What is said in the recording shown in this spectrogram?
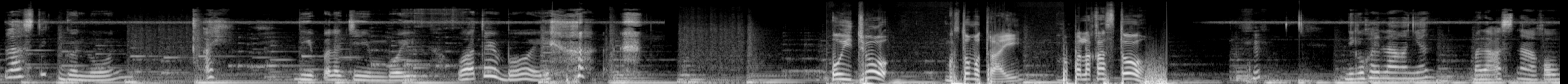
Plastic galon? Ay, di pala gym boy. Water boy. Uy, Jo! Gusto mo try? Pampalakas to. Hindi ko kailangan yan. Malakas na ako.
